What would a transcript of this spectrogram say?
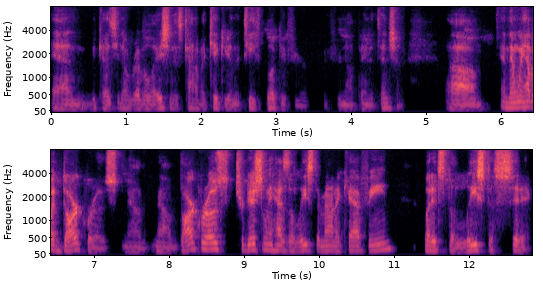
and because you know Revelation is kind of a kick you in the teeth book if you're if you're not paying attention. Um, and then we have a dark roast. Now, now dark roast traditionally has the least amount of caffeine, but it's the least acidic.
